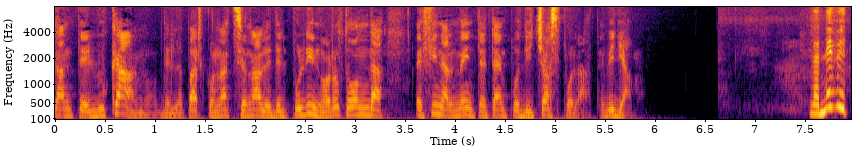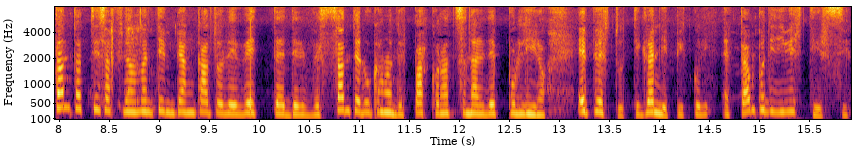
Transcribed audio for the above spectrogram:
versante lucano del Parco Nazionale del Pollino a Rotonda è finalmente tempo di ciaspolate. Vediamo. La neve tanto attesa ha finalmente imbiancato le vette del versante lucano del Parco Nazionale del Pollino e per tutti, grandi e piccoli, è tempo di divertirsi.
